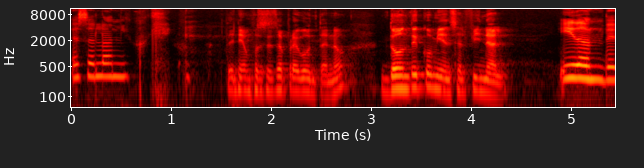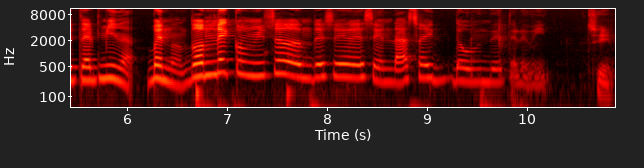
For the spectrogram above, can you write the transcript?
Eso es lo único que... Teníamos esa pregunta, ¿no? ¿Dónde comienza el final? ¿Y dónde termina? Bueno, ¿dónde comienza, dónde se desenlaza y dónde termina? Sí,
